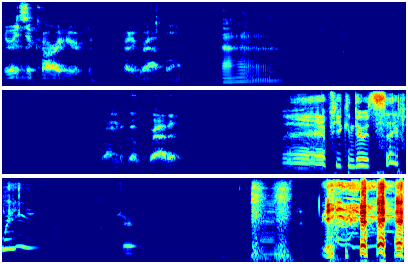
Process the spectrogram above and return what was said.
There is a car here. If we try to grab one. Uh, You want me to go grab it? eh, if you can do it safely. Sure.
